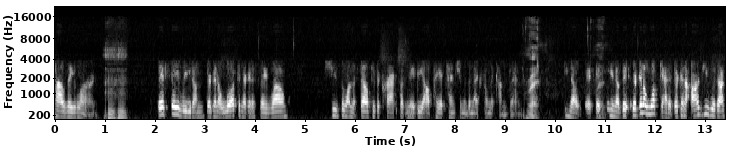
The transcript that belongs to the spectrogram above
how they learn. Mm-hmm if they read them, they're going to look and they're going to say, well, she's the one that fell through the crack, but maybe I'll pay attention to the next one that comes in. Right. You know, it, right. it, you know, they, they're going to look at it. They're going to argue with us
